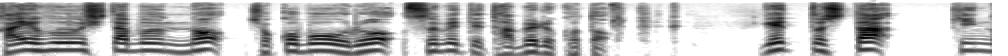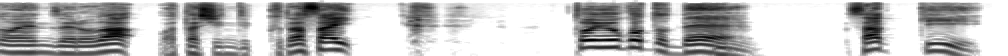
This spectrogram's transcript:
開封した分のチョコボールをすべて食べること。ゲットした金のエンゼルは私にください。ということで、うんさっき、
